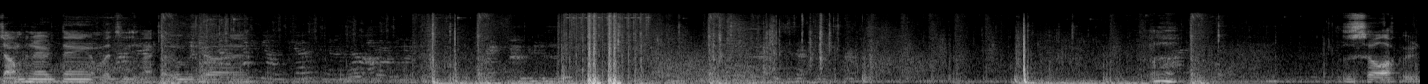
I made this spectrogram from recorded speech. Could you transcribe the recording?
jumping and everything, but he's not overdrive. Ugh. This is so awkward.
